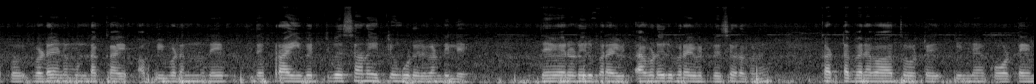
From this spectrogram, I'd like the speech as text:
അപ്പോൾ ഇവിടെയാണ് മുണ്ടക്കായ്. അപ്പോൾ ഇവിടെ നിന്ന് ഇതേ പ്രൈവറ്റ് ബസ്സാണ് ഏറ്റവും കൂടുതൽ കണ്ടില്ലേ? ഇതേവരുടെ ഒരു പ്രൈവറ്റ് അവിടെ ഒരു പ്രൈവറ്റ് ബസ് കിടക്കണം. കട്ടപ്പന ഭാഗത്തോട്ട് പിന്നെ കോട്ടയം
